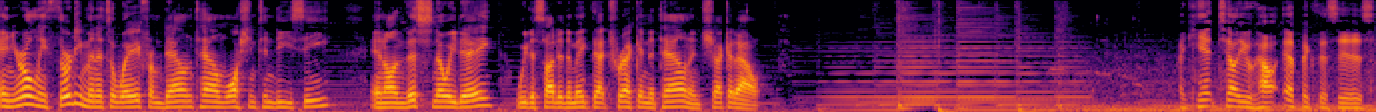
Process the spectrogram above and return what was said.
and you're only 30 minutes away from downtown Washington, D.C. And on this snowy day, we decided to make that trek into town and check it out. I can't tell you how epic this is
